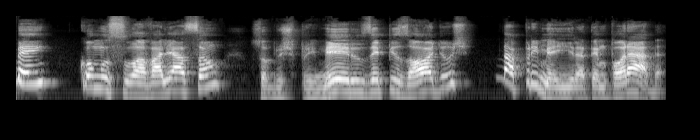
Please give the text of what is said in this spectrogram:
Bem como sua avaliação sobre os primeiros episódios da primeira temporada.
